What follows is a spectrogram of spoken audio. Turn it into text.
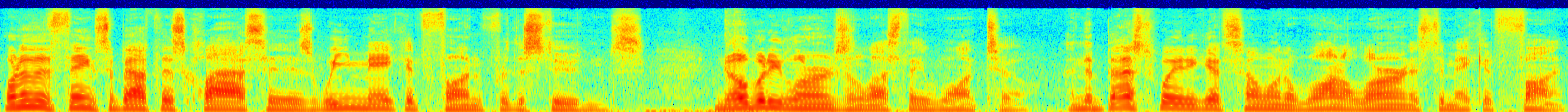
One of the things about this class is we make it fun for the students. Nobody learns unless they want to. And the best way to get someone to want to learn is to make it fun.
